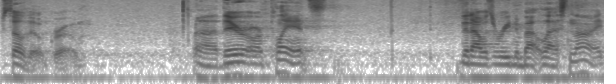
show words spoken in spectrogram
so they'll grow. Uh, there are plants that I was reading about last night,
